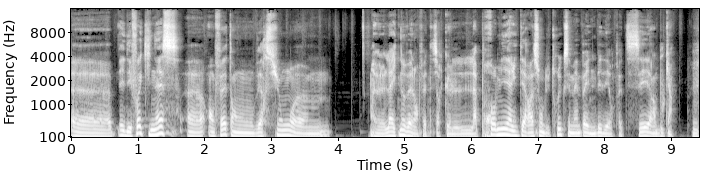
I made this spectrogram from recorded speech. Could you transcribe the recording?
et des fois qui naissent en fait en version euh, light novel en fait. C'est-à-dire que la première itération du truc, c'est même pas une BD en fait, c'est un bouquin. Mhm.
